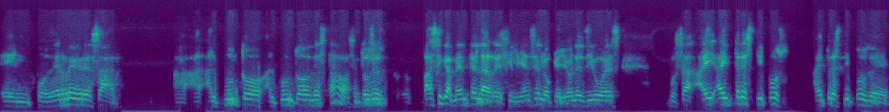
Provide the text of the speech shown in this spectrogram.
en poder regresar al, punto, al punto donde estabas. Entonces, básicamente la resiliencia, lo que yo les digo es, o sea, hay, hay tres tipos, hay tres tipos de,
